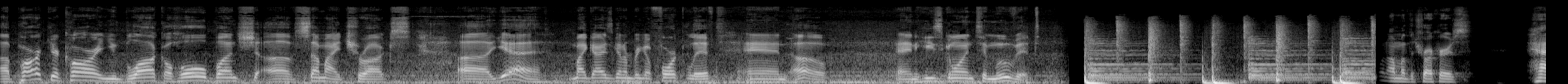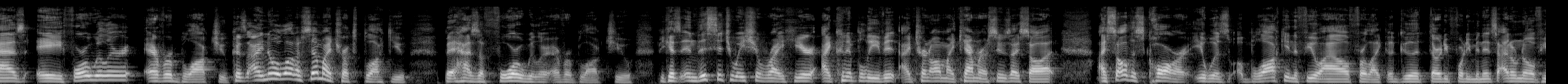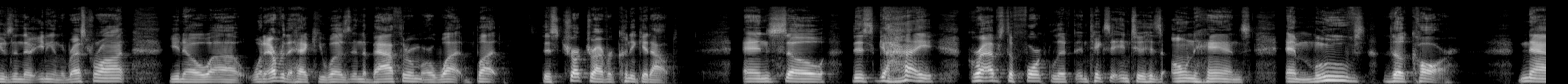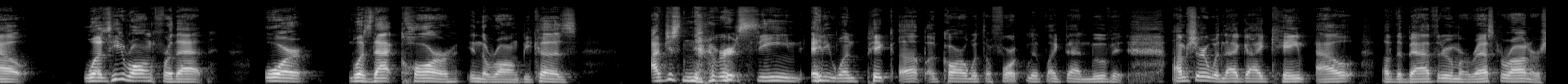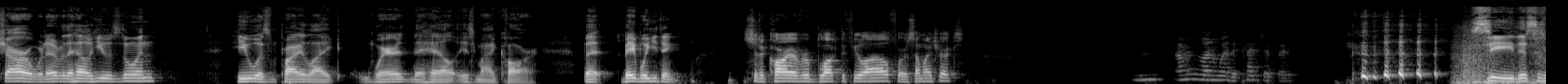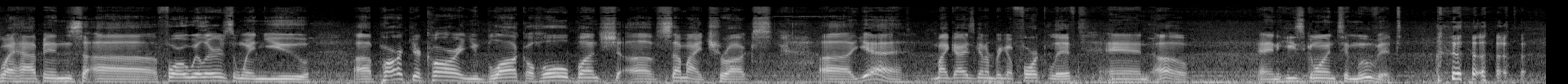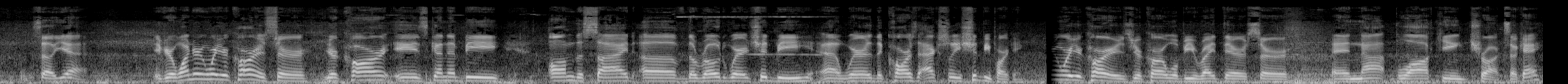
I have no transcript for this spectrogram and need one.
Uh, park your car and you block a whole bunch of semi trucks. Uh, yeah, my guy's gonna bring a forklift and uh oh, and he's going to move it. I'm on the truckers. Has a four wheeler ever blocked you? Because I know a lot of semi trucks block you, but has a four wheeler ever blocked you? Because in this situation right here, I couldn't believe it. I turned on my camera as soon as I saw it. I saw this car, it was blocking the fuel aisle for like a good 30, 40 minutes. I don't know if he was in there eating in the restaurant, you know, uh, whatever the heck he was in the bathroom or what, but this truck driver couldn't get out. And so this guy grabs the forklift and takes it into his own hands and moves the car. Now, was he wrong for that? Or was that car in the wrong? Because I've just never seen anyone pick up a car with a forklift like that and move it. I'm sure when that guy came out of the bathroom or restaurant or shower or whatever the hell he was doing, he was probably like, Where the hell is my car? But babe, what do you think? Should a car ever block the fuel aisle for semi trucks? Mm, I'm just wondering where the ketchup is. See, this is what happens uh, four wheelers when you uh, park your car and you block a whole bunch of semi trucks. Uh, yeah, my guy's gonna bring a forklift and uh oh, and he's going to move it. so yeah. If you're wondering where your car is, sir, your car is gonna be on the side of the road where it should be, uh, where the cars actually should be parking. Where your car is, your car will be right there, sir, and not blocking trucks, okay?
